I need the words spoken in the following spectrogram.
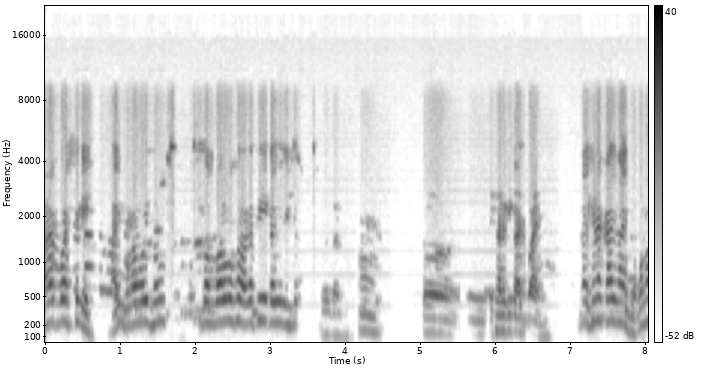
অনেক বয়স থেকে আমি মোটামুটি ধরুন দশ বারো বছর আগে থেকে কাজ করছি। হ্যাঁ তো এখানে কি কাজ পায়নি না এখানে কাজ নাই তো। কোনো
